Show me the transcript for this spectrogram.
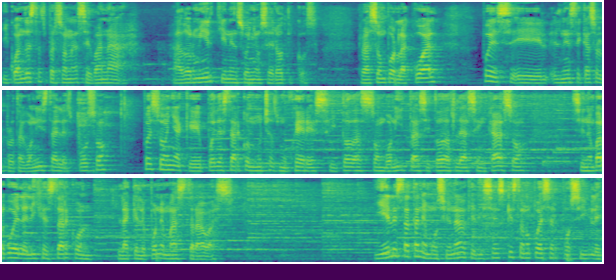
y cuando estas personas se van a, a dormir tienen sueños eróticos, razón por la cual pues en este caso el protagonista, el esposo, pues sueña que puede estar con muchas mujeres y todas son bonitas y todas le hacen caso. Sin embargo, él elige estar con la que le pone más trabas. Y él está tan emocionado que dice, es que esto no puede ser posible.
